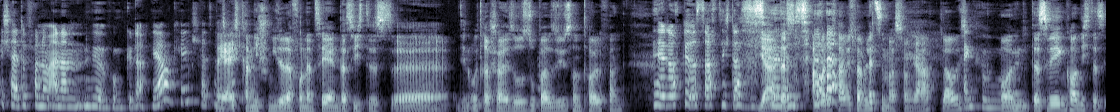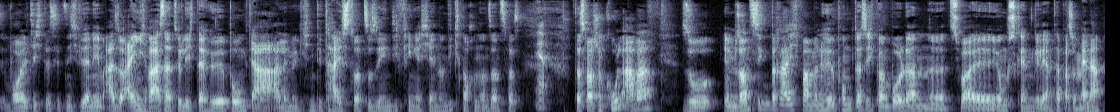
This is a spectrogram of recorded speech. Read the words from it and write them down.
ich hatte von einem anderen Höhepunkt gedacht. Ja, okay, ich hatte. Naja, ich kann nicht schon wieder davon erzählen, dass ich das, äh, den Ultraschall so super süß und toll fand. Ja, doch, das dachte ich, dass es Ja, das, ist. aber das habe ich beim letzten Mal schon gehabt, glaube ich. Danke, Mut. Und deswegen konnte ich das, wollte ich das jetzt nicht wieder nehmen. Also eigentlich war es natürlich der Höhepunkt, ja, alle möglichen Details dort zu sehen, die Fingerchen und die Knochen und sonst was. Ja. Das war schon cool, aber so im sonstigen Bereich war mein Höhepunkt, dass ich beim Bouldern äh, zwei Jungs kennengelernt habe, also Männer,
